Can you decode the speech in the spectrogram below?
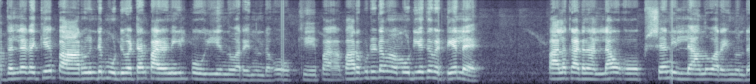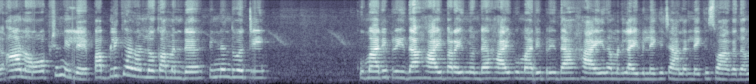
അതല്ലടയ്ക്ക് പാറുവിന്റെ മുടി വെട്ടാൻ പഴനിയിൽ പോയി എന്ന് പറയുന്നുണ്ട്. ഓക്കെ പാറക്കുട്ടിയുടെ മുടിയൊക്കെ വെട്ടിയല്ലേ? പാലക്കാട് നല്ല ഓപ്ഷൻ ഇല്ല എന്ന് പറയുന്നുണ്ട്. ആണോ? ഓപ്ഷൻ ഇല്ലേ? പബ്ലിക് ആണല്ലോ കമന്റ് പിന്നെന്ത് പറ്റി? കുമാരി പ്രീത ഹായ് പറയുന്നുണ്ട്. ഹായ് കുമാരി പ്രീത. ഹായ് നമ്മുടെ ലൈവിലേക്ക് ചാനലിലേക്ക് സ്വാഗതം.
